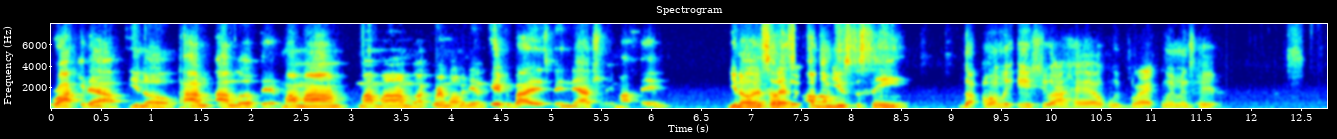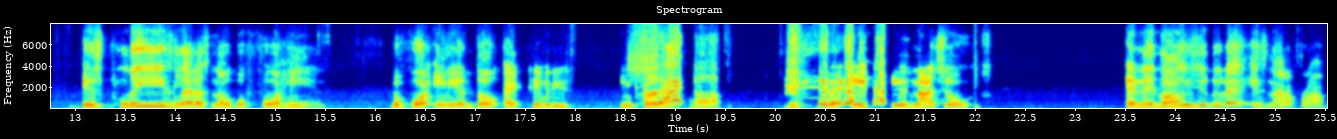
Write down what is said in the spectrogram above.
rock it out. You know, I, I love that. My mom, my mom, my grandmama, and them, everybody has been natural in my family. You know, and so that's just- all I'm used to seeing. The only issue I have with black women's hair is please let us know beforehand, before any adult activities incur, Shut up. That it is not yours. And as long as you do that, it's not a problem.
